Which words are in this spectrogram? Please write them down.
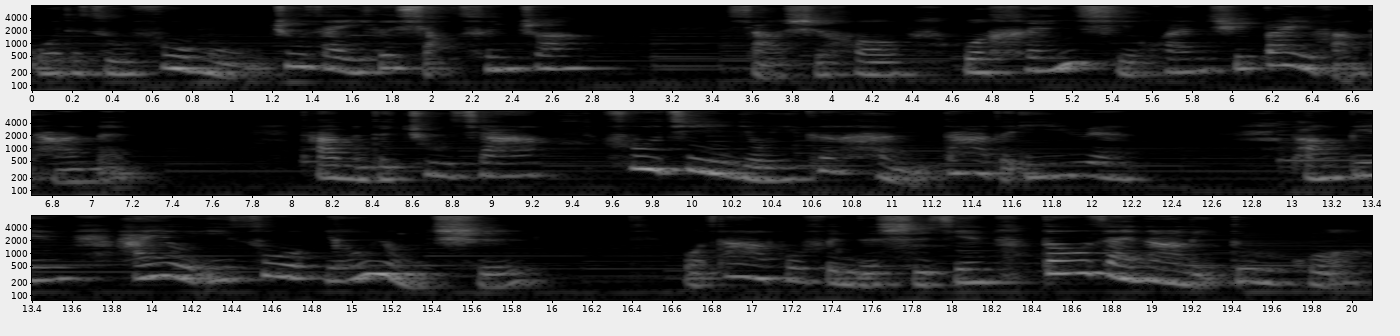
我的祖父母住在一个小村庄。小时候，我很喜欢去拜访他们。他们的住家附近有一个很大的医院，旁边还有一座游泳池。我大部分的时间都在那里度过，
